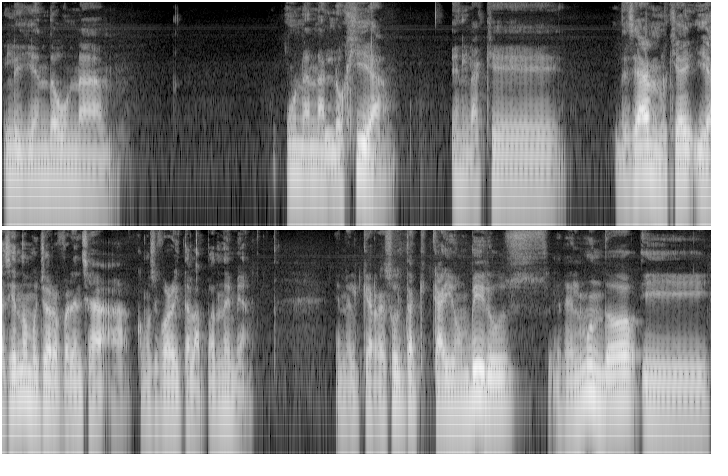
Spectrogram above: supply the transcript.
leyendo una, una analogía en la que, decía analogía y haciendo mucha referencia a como si fuera ahorita la pandemia, en el que resulta que cae un virus en el mundo y,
